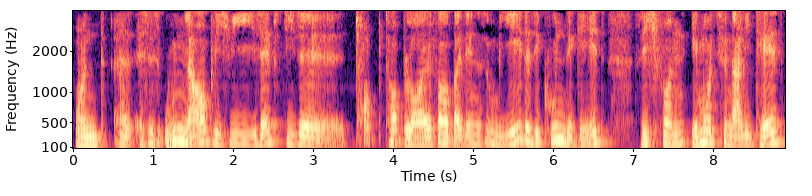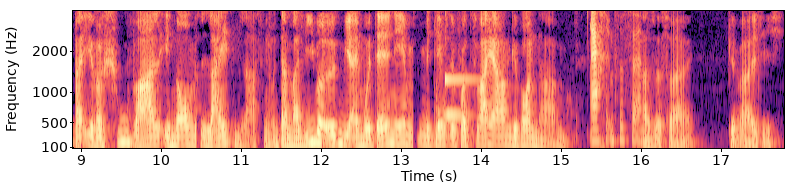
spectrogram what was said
Und äh, es ist unglaublich, wie selbst diese Top-Top-Läufer, bei denen es um jede Sekunde geht, sich von Emotionalität bei ihrer Schuhwahl enorm leiten lassen und dann mal lieber irgendwie ein Modell nehmen, mit dem sie vor zwei Jahren gewonnen haben. Ach, interessant. Also es war gewaltig.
